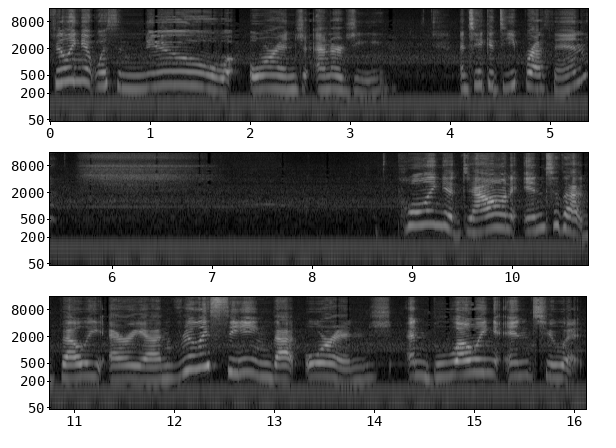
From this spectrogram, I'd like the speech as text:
Filling it with new orange energy. And take a deep breath in. Pulling it down into that belly area and really seeing that orange and blowing into it.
